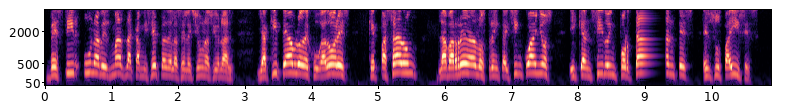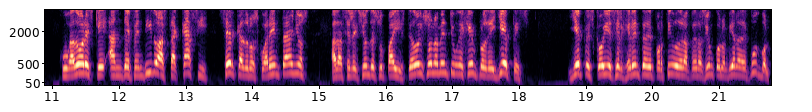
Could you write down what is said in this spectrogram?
vestir una vez más la camiseta de la selección nacional. Y aquí te hablo de jugadores que pasaron la barrera de los 35 años y que han sido importantes en sus países. Jugadores que han defendido hasta casi cerca de los 40 años a la selección de su país. Te doy solamente un ejemplo de Yepes. Yepes, que hoy es el gerente deportivo de la Federación Colombiana de Fútbol,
